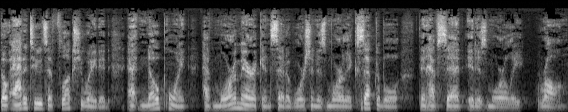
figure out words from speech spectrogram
Though attitudes have fluctuated, at no point have more Americans said abortion is morally acceptable than have said it is morally wrong.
